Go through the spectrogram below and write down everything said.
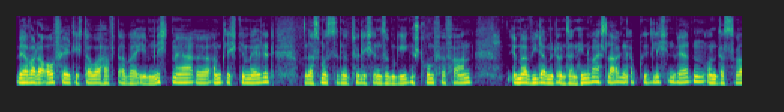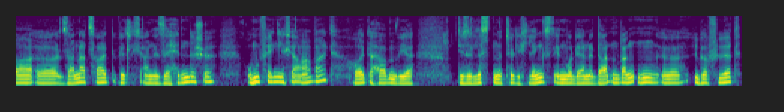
wer war da auffällig, dauerhaft aber eben nicht mehr amtlich gemeldet. Und das musste natürlich in so einem Gegenstromverfahren immer wieder mit unseren Hinweislagen abgeglichen werden. Und das war seinerzeit wirklich eine sehr händische, umfängliche Arbeit. Heute haben wir diese Listen natürlich längst in moderne Datenbanken äh, überführt,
